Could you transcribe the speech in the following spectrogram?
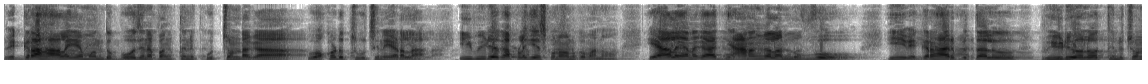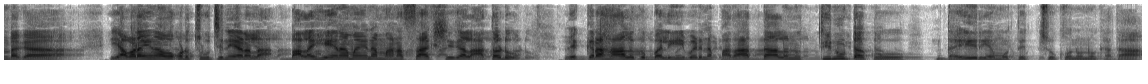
విగ్రహాలయమందు భోజన పంక్తిని కూర్చుండగా ఒకడు చూచిన ఎడల. ఈ వీడియోకి అప్లై చేసుకున్నాం అనుకో మనం. ఏలయనగా జ్ఞానం గల నువ్వు ఈ విగ్రహార్పితాలు వీడియోలో తినుచుండగా ఎవడైనా ఒకడు చూచిన ఎడల బలహీనమైన మనస్సాక్షి గల అతడు విగ్రహాలకు బలియబడిన పదార్థాలను తినుటకు ధైర్యము తెచ్చుకొనును కదా.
